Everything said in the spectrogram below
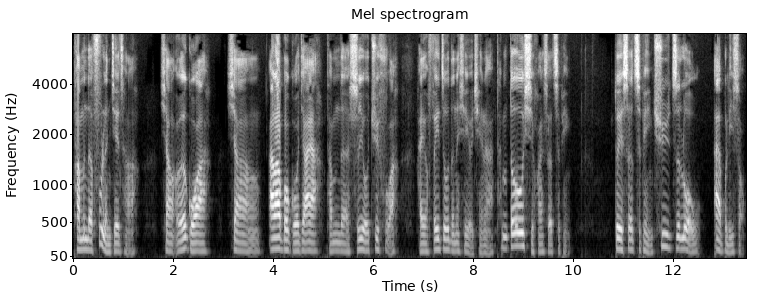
他们的富人阶层啊，像俄国啊。像阿拉伯国家呀，他们的石油巨富啊，还有非洲的那些有钱人，啊他们都喜欢奢侈品，对奢侈品趋之若鹜，爱不离手。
